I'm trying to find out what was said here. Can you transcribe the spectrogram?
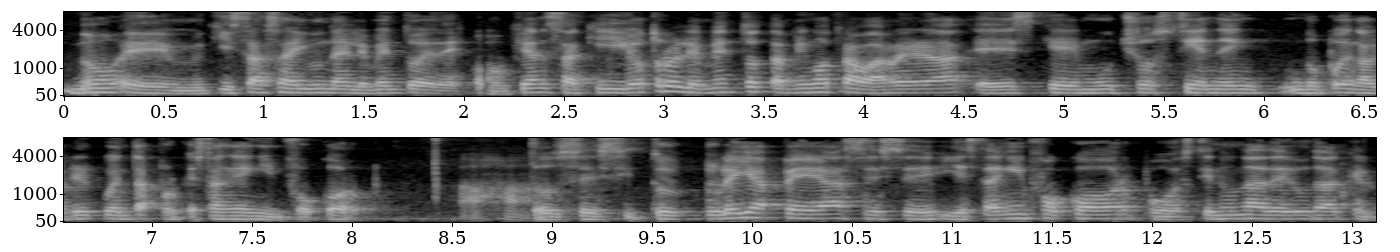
¿no? Em, quizás hay un elemento de desconfianza aquí. Y otro elemento, también otra barrera, es que muchos tienen, no pueden abrir cuentas porque están en Infocorp. Entonces, si tú, le yapeas ese, y está en Infocor, pues tiene una deuda que el,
